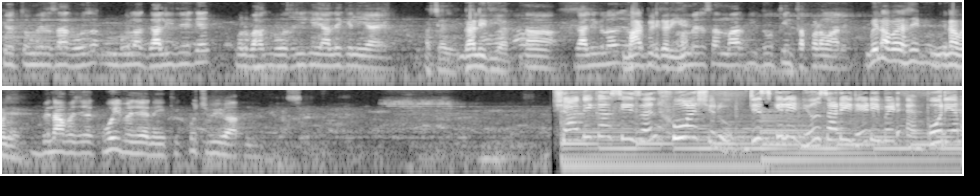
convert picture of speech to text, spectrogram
क्यों तुम मेरे साथ बोला गाली दे के बोल भाग भोसरी के यहाँ लेके नहीं आए? अच्छा जी, गाली दिया हाँ गाली गलौज मारपीट करी है? मेरे साथ मारपीट दो तीन थप्पड़ मारे। बिना वजह बिना वजह? बिना वजह कोई वजह नहीं थी कुछ भी बात नहीं। शादी का सीज़न हुआ शुरू, जिसके लिए न्यू साड़ी रेडीमेड एम्पोरियम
